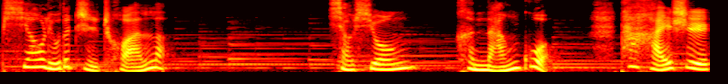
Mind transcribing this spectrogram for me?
漂流的纸船了。小熊很难过，他还是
